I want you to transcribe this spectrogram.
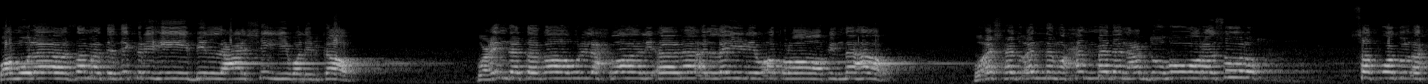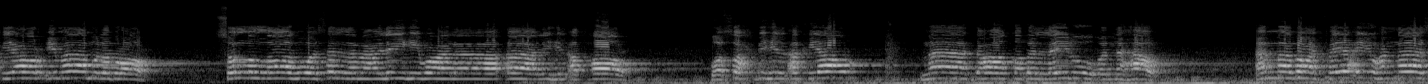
وملازمة ذكره بالعشي والإبكار. وعند تغاور الأحوال آناء الليل وأطراف النهار وأشهد أن محمدا عبده ورسوله صفوة الأخيار إمام الأبرار صلى الله وسلم عليه وعلى آله الأطهار. وصحبه الأخيار ما تعاقب الليل والنهار. أما بعد فيا أيها الناس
